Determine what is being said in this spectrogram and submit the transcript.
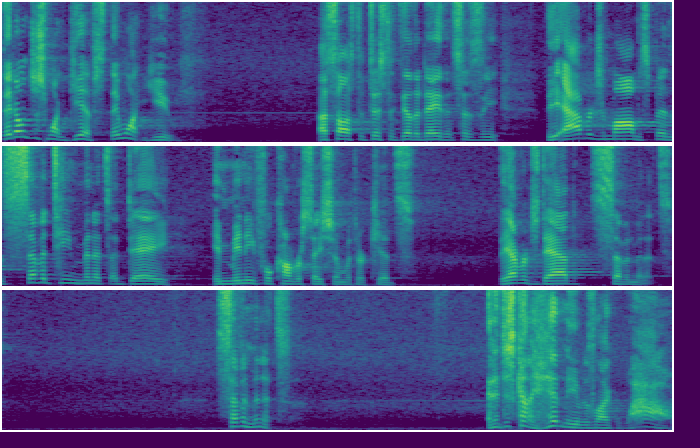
they don't just want gifts, they want you. I saw a statistic the other day that says the, the average mom spends 17 minutes a day in meaningful conversation with her kids. The average dad, seven minutes. Seven minutes. And it just kind of hit me. It was like, wow.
